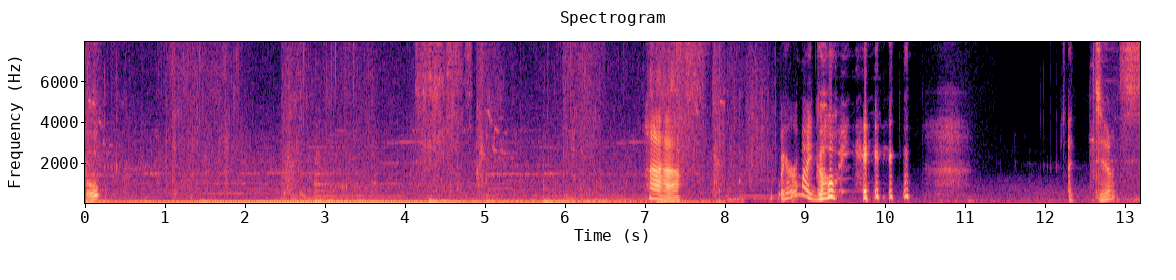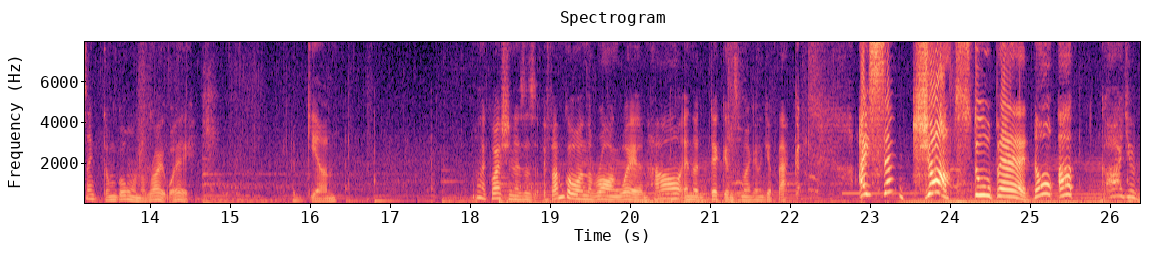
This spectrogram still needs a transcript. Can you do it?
Oh. Haha. Where am I going? I don't think I'm going the right way. Again. the question is, is if I'm going the wrong way, and how in the dickens am I going to get back? I said jump, stupid! No, up! God, you...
